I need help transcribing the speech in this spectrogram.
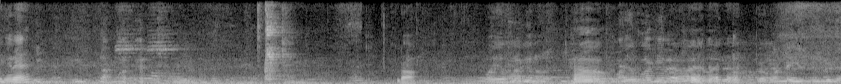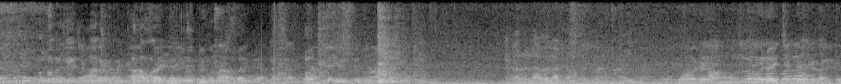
എങ്ങനെ? ഉണ്ടോ? ആ. വേറെ ലെവലാട്ടാ. മോര് മോര് ഒഴിച്ചിട്ട് ഒരു തട്ട്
